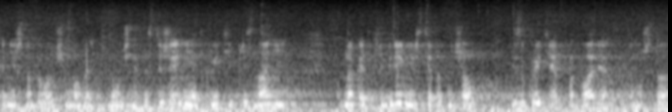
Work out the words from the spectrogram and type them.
конечно, было очень много научных достижений, открытий, признаний. Однако этот юбилей университет отмечал из укрытия, в подвале, потому что,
